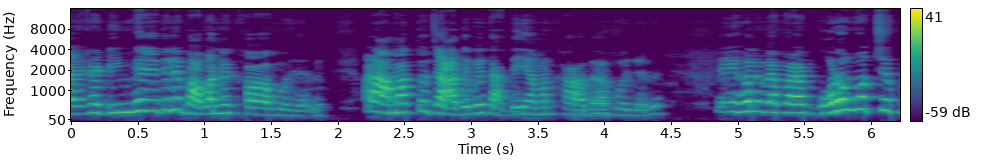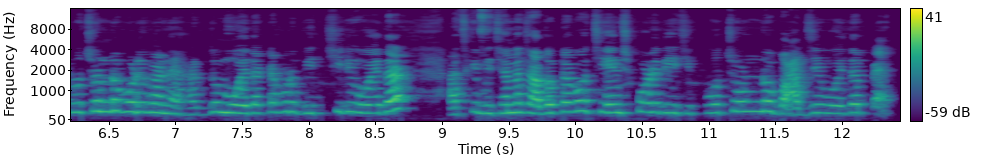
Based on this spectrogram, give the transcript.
আর ডিম ভেজে দিলে বাবানের খাওয়া হয়ে যাবে। আর আমার তো যা দেবে তাতেই আমার খাওয়া দাওয়া হয়ে যাবে। এই হলো ব্যাপার। আর গরম হচ্ছে প্রচণ্ড পরিমাণে। একদম ওয়েদারটা পুরো বিচ্ছিরি ওয়েদার আজকে বিছানা চাদরটাকেও চেঞ্জ করে দিয়েছি। প্রচণ্ড বাজে ওয়েদার প্যাচ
